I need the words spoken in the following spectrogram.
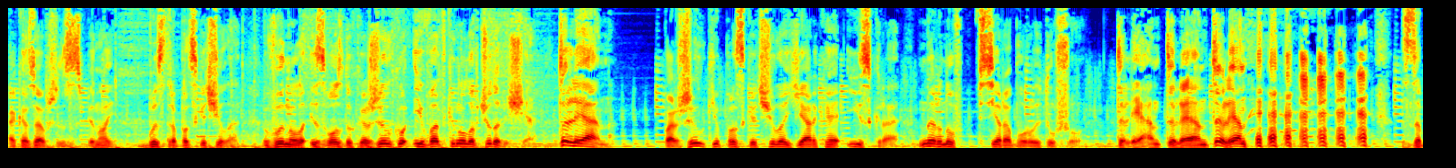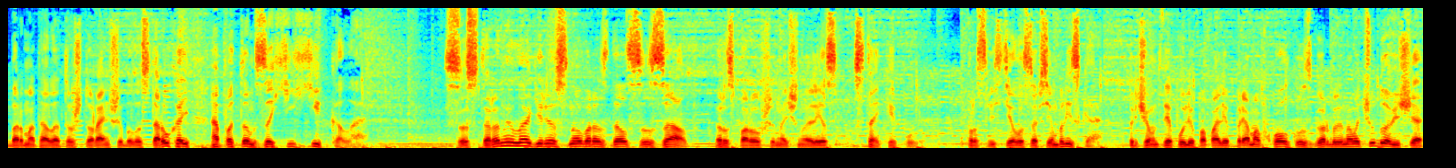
Оказавшись за спиной, быстро подскочила, вынула из воздуха жилку и воткнула в чудовище. «Толиан!» По жилке проскочила яркая искра, нырнув в серо-бурую тушу. «Толиан, Толиан, Толиан!» Забормотала то, что раньше было старухой, а потом захихикала. Со стороны лагеря снова раздался залп, распоровший ночной лес стайкой пуль. Просвистело совсем близко. Причем две пули попали прямо в холку сгорбленного чудовища,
